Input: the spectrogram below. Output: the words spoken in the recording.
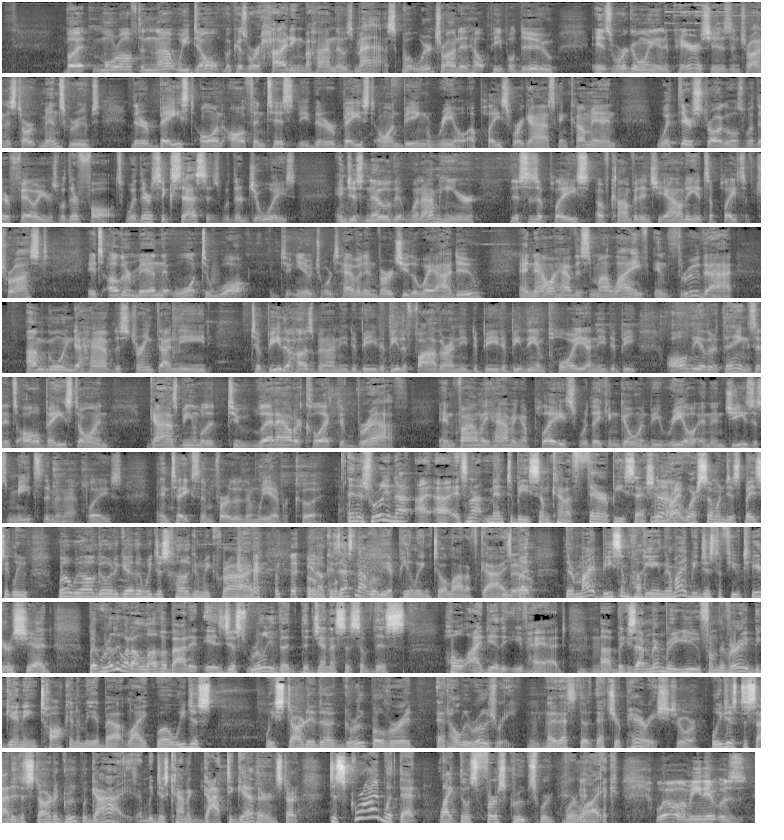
But more often than not, we don't because we're hiding behind those masks. What we're trying to help people do is we're going into parishes and trying to start men's groups that are based on authenticity, that are based on being real, a place where guys can come in with their struggles, with their failures, with their faults, with their successes, with their joys, and just know that when I'm here, this is a place of confidentiality, it's a place of trust. It's other men that want to walk, to, you know, towards heaven and virtue the way I do, and now I have this in my life, and through that, I'm going to have the strength I need to be the husband I need to be, to be the father I need to be, to be the employee I need to be, all the other things. And it's all based on guys being able to, to let out a collective breath and finally having a place where they can go and be real. And then Jesus meets them in that place and takes them further than we ever could. And it's really not. Uh, it's not meant to be some kind of therapy session, No. right? Where someone just basically, well, we all go together and we just hug and we cry, you know, because that's not really appealing to a lot of guys. No. But there might be some hugging, there might be just a few tears shed. But really, what I love about it is just really the the genesis of this whole idea that you've had. Uh, because I remember you from the very beginning talking to me about like, well, we just. We started a group over at, at Holy Rosary. Uh, that's the that's your parish. Sure. We just decided to start a group of guys, and we just kind of got together and start. Describe what that like those first groups were were like. Well, I mean, it was.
